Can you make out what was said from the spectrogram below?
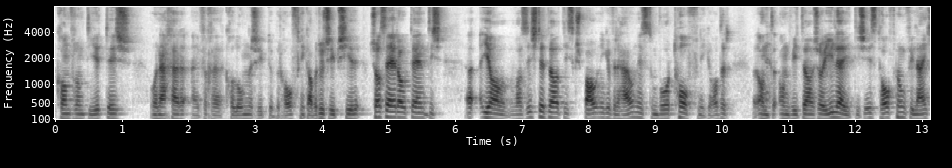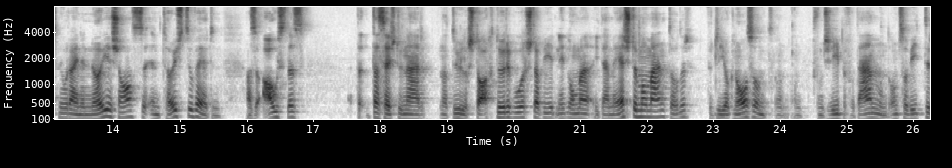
konfrontiert ist und nachher einfach eine Kolumne schreibt über Hoffnung. Aber du schreibst hier schon sehr authentisch, äh, ja, was ist denn da dein gespaltene Verhältnis zum Wort Hoffnung, oder? Und, ja. und wie da schon einleitest, ist Hoffnung vielleicht nur eine neue Chance, enttäuscht zu werden? Also alles das, das hast du dann natürlich stark durchbuchstabiert, nicht nur in dem ersten Moment, oder? Für die Diagnose und, und, und vom Schreiben von dem und, und so weiter,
